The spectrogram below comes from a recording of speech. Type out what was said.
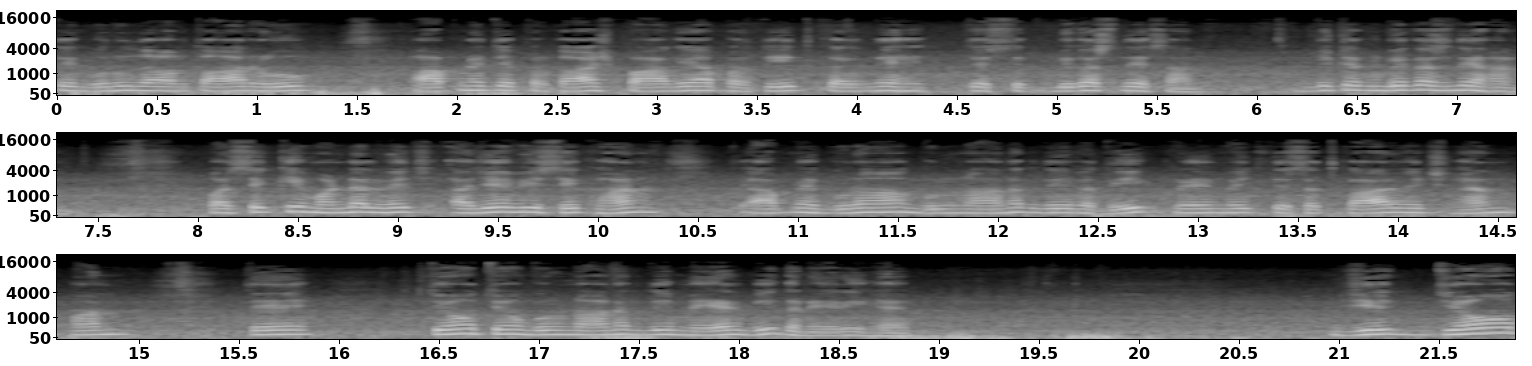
ਤੇ ਗੁਰੂ ਦਾ ਅਵਤਾਰ ਰੂਪ ਆਪਣੇ ਤੇ ਪ੍ਰਕਾਸ਼ ਪਾ ਗਿਆ, ਪ੍ਰਤੀਤ ਕਰਦੇ ਤੇ ਵਿਗਸਦੇ ਸਨ ਵਿਗਸਦੇ ਹਨ। ਪਰ ਸਿੱਖੀ ਮੰਡਲ ਵਿੱਚ ਅਜੇ ਵੀ ਸਿੱਖ ਹਨ ਕਿ ਆਪਣੇ ਗੁਰਾਂ, ਗੁਰੂ ਨਾਨਕ ਦੇਵ ਅਧਿਕ ਪ੍ਰੇਮ ਵਿੱਚ ਤੇ ਸਤਕਾਰ ਵਿੱਚ ਹਨ ਹਨ ਤੇ ਤਿਉ-ਤਿਉ ਗੁਰੂ ਨਾਨਕ ਦੀ ਮਿਹਰ ਵੀ ਗਨੇਰੀ ਹੈ। ਜਿਉ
